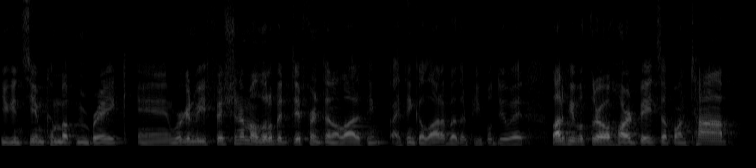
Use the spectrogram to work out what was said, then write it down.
You can see them come up and break, and we're gonna be fishing them a little bit different than a lot of think. I think a lot of other people do it. A lot of people throw hard baits up on top,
